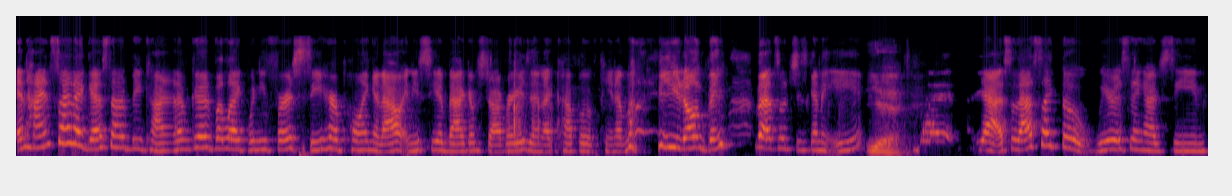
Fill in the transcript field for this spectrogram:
in hindsight, I guess that would be kind of good. But like when you first see her pulling it out and you see a bag of strawberries and a cup of peanut butter, you don't think that's what she's gonna eat Yeah. yeah so that's like the weirdest thing i've seen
